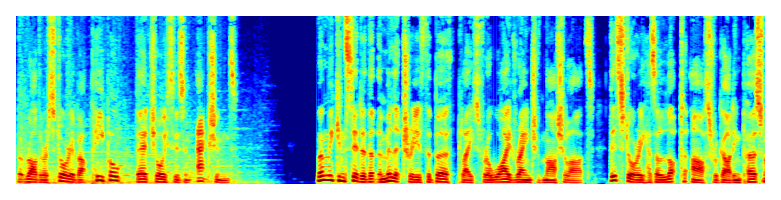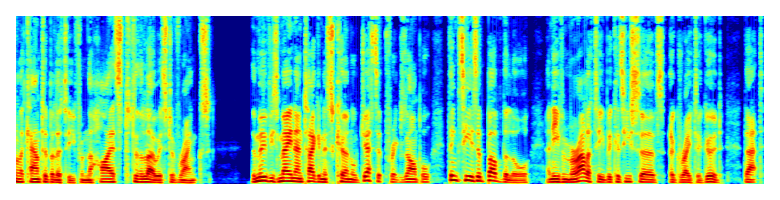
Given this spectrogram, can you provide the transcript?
but rather a story about people, their choices and actions. When we consider that the military is the birthplace for a wide range of martial arts, this story has a lot to ask regarding personal accountability from the highest to the lowest of ranks. The movie's main antagonist, Colonel Jessup, for example, thinks he is above the law and even morality because he serves a greater good, that,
